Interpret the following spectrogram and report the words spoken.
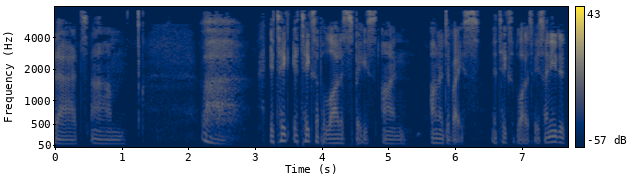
that um, uh, it take it takes up a lot of space on on a device. It takes up a lot of space. I needed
